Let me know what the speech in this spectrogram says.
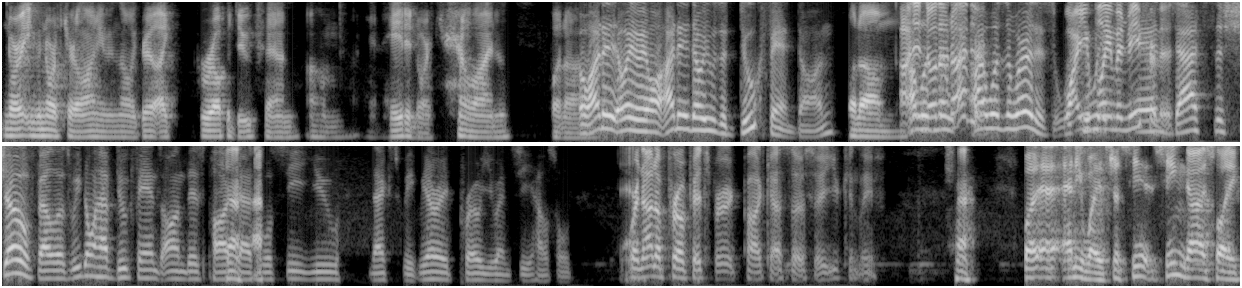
nor even North Carolina even though I grew, I grew up a Duke fan um and hated North Carolina but um Oh, I didn't. Wait, wait, wait, I didn't know he was a Duke fan, Don. but um I didn't know wasn't that either. I wasn't aware of this. Why are you Can we- blaming me for this? That's the show, fellas. We don't have Duke fans on this podcast. we'll see you next week. We are a pro UNC household. We're not a pro Pittsburgh podcast though, so you can leave. but a- anyways, just see, seeing guys like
